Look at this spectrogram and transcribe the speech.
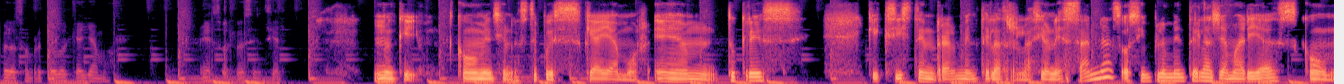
pero sobre todo que haya amor. Eso es lo esencial. Ok, como mencionaste, pues que haya amor. Em, ¿Tú crees que existen realmente las relaciones sanas o simplemente las llamarías con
